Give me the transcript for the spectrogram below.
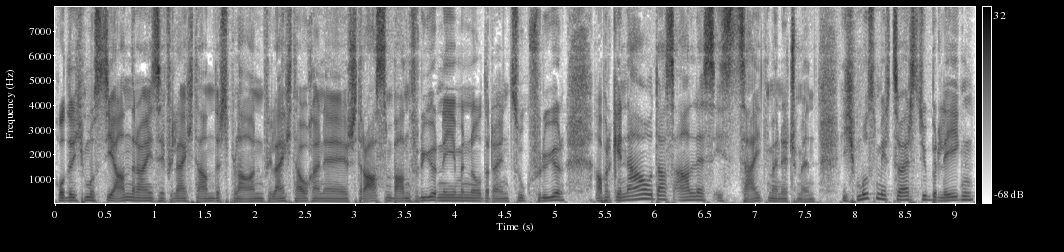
oder ich muss die Anreise vielleicht anders planen, vielleicht auch eine Straßenbahn früher nehmen oder einen Zug früher. Aber genau das alles ist Zeitmanagement. Ich muss mir zuerst überlegen,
